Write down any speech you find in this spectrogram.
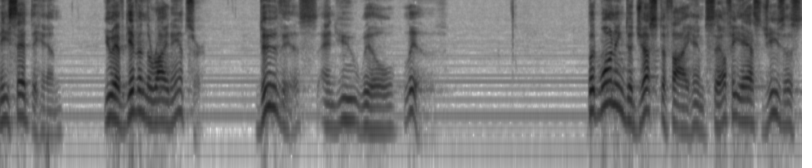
he said to him, you have given the right answer. Do this, and you will live. But wanting to justify himself, he asked Jesus,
